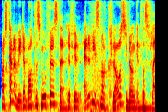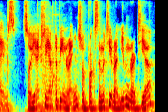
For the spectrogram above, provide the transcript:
What's kind of weird about this move is that if your enemy is not close, you don't get those flames. So you actually have to be in range or proximity, right? Even right here.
